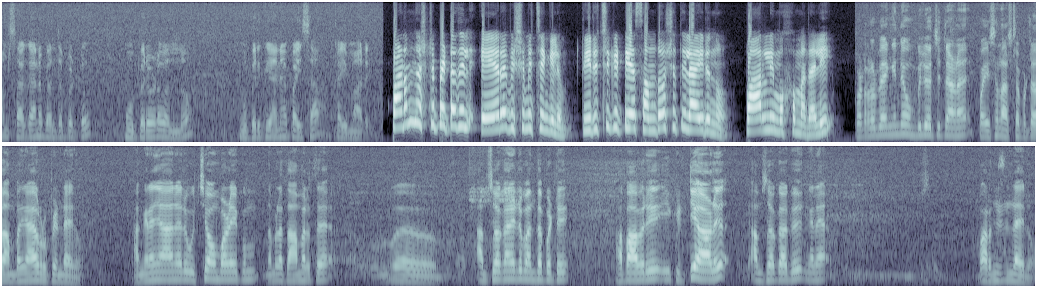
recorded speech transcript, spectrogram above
അംസാക്കാനെ ബന്ധപ്പെട്ടു. മൂപ്പരിവിടെ വന്നു. മൂപ്പർക്ക് ഞാൻ പൈസ കൈമാറി. പണം നഷ്ടപ്പെട്ടതിൽ ഏറെ വിഷമിച്ചെങ്കിലും തിരിച്ചു കിട്ടിയ സന്തോഷത്തിലായിരുന്നു പാർലി മുഹമ്മദ് അലി. ഫെഡറൽ ബാങ്കിന്റെ മുമ്പിൽ വെച്ചിട്ടാണ് പൈസ നഷ്ടപ്പെട്ടത് അമ്പതിനായിരം റുപ്യ ഉണ്ടായിരുന്നു. അങ്ങനെ ഞാനൊരു ഉച്ച ആകുമ്പോഴേക്കും നമ്മളെ താമരത്തെ അംസാക്കാനായിട്ട് ബന്ധപ്പെട്ട് അപ്പോൾ അവർ ഈ കിട്ടിയ ആൾ അംസോക്കാക്ക് ഇങ്ങനെ പറഞ്ഞിട്ടുണ്ടായിരുന്നു.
